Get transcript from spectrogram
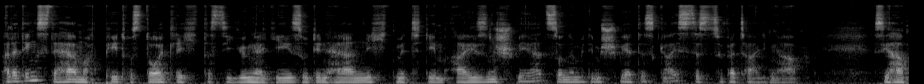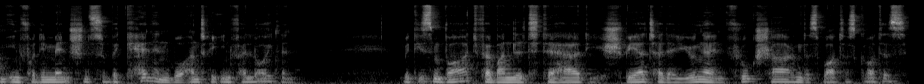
Allerdings der Herr macht Petrus deutlich, dass die Jünger Jesu den Herrn nicht mit dem Eisenschwert, sondern mit dem Schwert des Geistes zu verteidigen haben. Sie haben ihn vor den Menschen zu bekennen, wo andere ihn verleugnen. Mit diesem Wort verwandelt der Herr die Schwerter der Jünger in Flugscharen des Wortes Gottes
